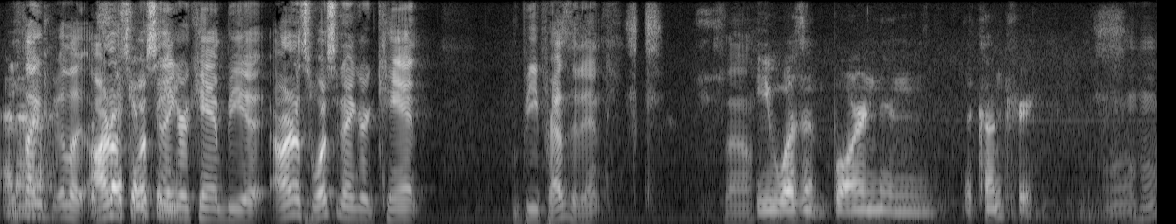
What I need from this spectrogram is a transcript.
And, It's like uh, look, Arnold Schwarzenegger thing, can't be a Arnold Schwarzenegger can't be president. So He wasn't born in the country. Mm-hmm.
